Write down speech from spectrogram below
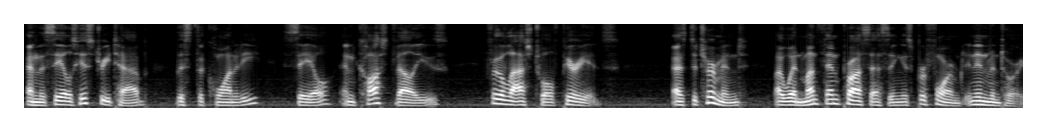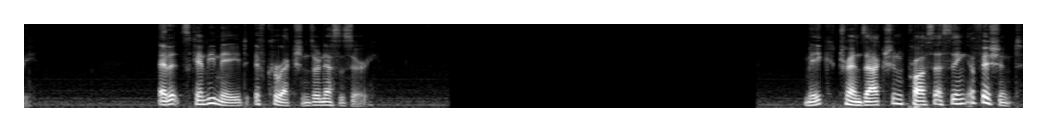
And the Sales History tab lists the quantity, sale, and cost values for the last 12 periods, as determined by when month-end processing is performed in inventory. Edits can be made if corrections are necessary. Make transaction processing efficient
